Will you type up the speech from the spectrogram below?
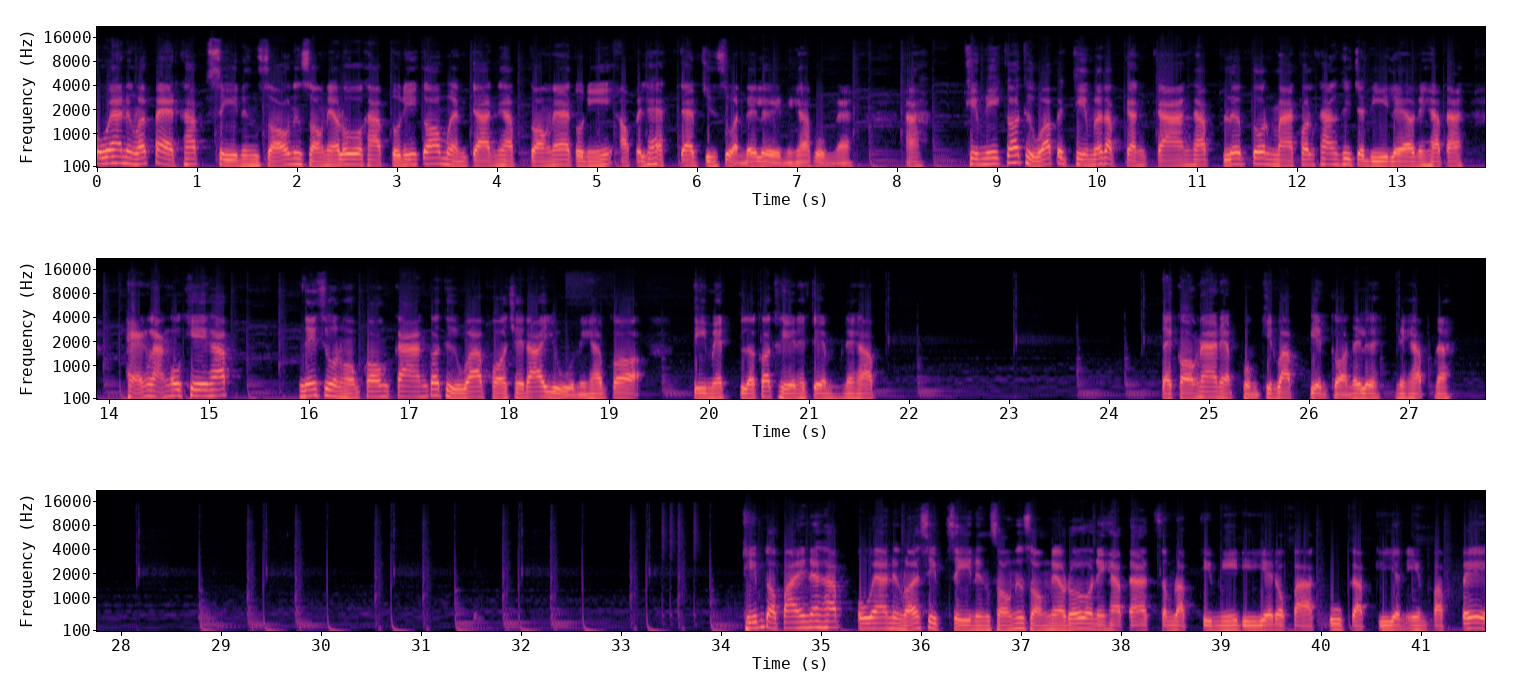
โอเวอร์หนึ่งร้อยแปดครับสี่หนึ่งสองหนึ่งสองแนวโลครับ ตัวนี้ก็เหมือนกันครับกองหน้าตัวนี้เอาไปแลกแต้มชิ้นส่วนได้เลยนะครับผมนะอะทีมนี้ก็ถือว่าเป็นทีมระดับกลางๆครับ เริ่มต้นมาค่อนข้างที่จะดีแล้วนะครับนะแผงหลังโอเคครับ ในส่วนของกองกลางก็ถือว่าพอใช้ได้อยู่นะครับ ก็ตีเม็ดแล้วก็เทรนให้เต็มนะครับ แต่กองหน้าเนี่ยผมคิดว่าเปลี่ยนก่อนได้เลยนะครับนะ ทีมต่อไปนะครับ o v 114 1212เนโรนะครับนะสำหรับทีมนี้ดีเยโดปาคู่กับกิยันเอ็มปัปเป้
